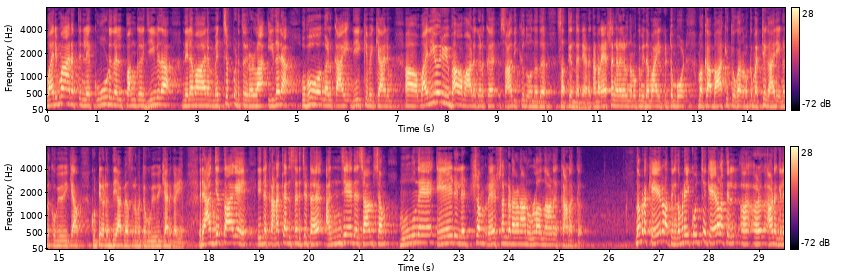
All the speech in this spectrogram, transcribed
വരുമാനത്തിലെ കൂടുതൽ പങ്ക് ജീവിത നിലവാരം മെച്ചപ്പെടുത്തുന്നതിനുള്ള ഇതര ഉപഭോഗങ്ങൾക്കായി നീക്കിവെക്കാനും വലിയൊരു വിഭാഗം ആളുകൾക്ക് സാധിക്കുന്നു എന്നത് സത്യം തന്നെയാണ്. കാരണം റേഷൻ കടകൾ നമുക്ക് മിതമായി കിട്ടുമ്പോൾ നമുക്ക് ആ ബാക്കി തുക നമുക്ക് മറ്റ് കാര്യങ്ങൾക്ക് ഉപയോഗിക്കാം. കുട്ടികളുടെ വിദ്യാഭ്യാസത്തിനും മറ്റൊക്കെ ഉപയോഗിക്കാൻ കഴിയും. രാജ്യത്താകെ ഇതിന്റെ കണക്കനുസരിച്ചിട്ട് അഞ്ച് ദശാംശം മൂന്ന് ഏഴ് ലക്ഷം റേഷൻ കടകളാണ് ഉള്ളതെന്നാണ് കണക്ക്. നമ്മുടെ കേരളത്തിൽ നമ്മുടെ ഈ കൊച്ചു കേരളത്തിൽ ആണെങ്കിൽ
